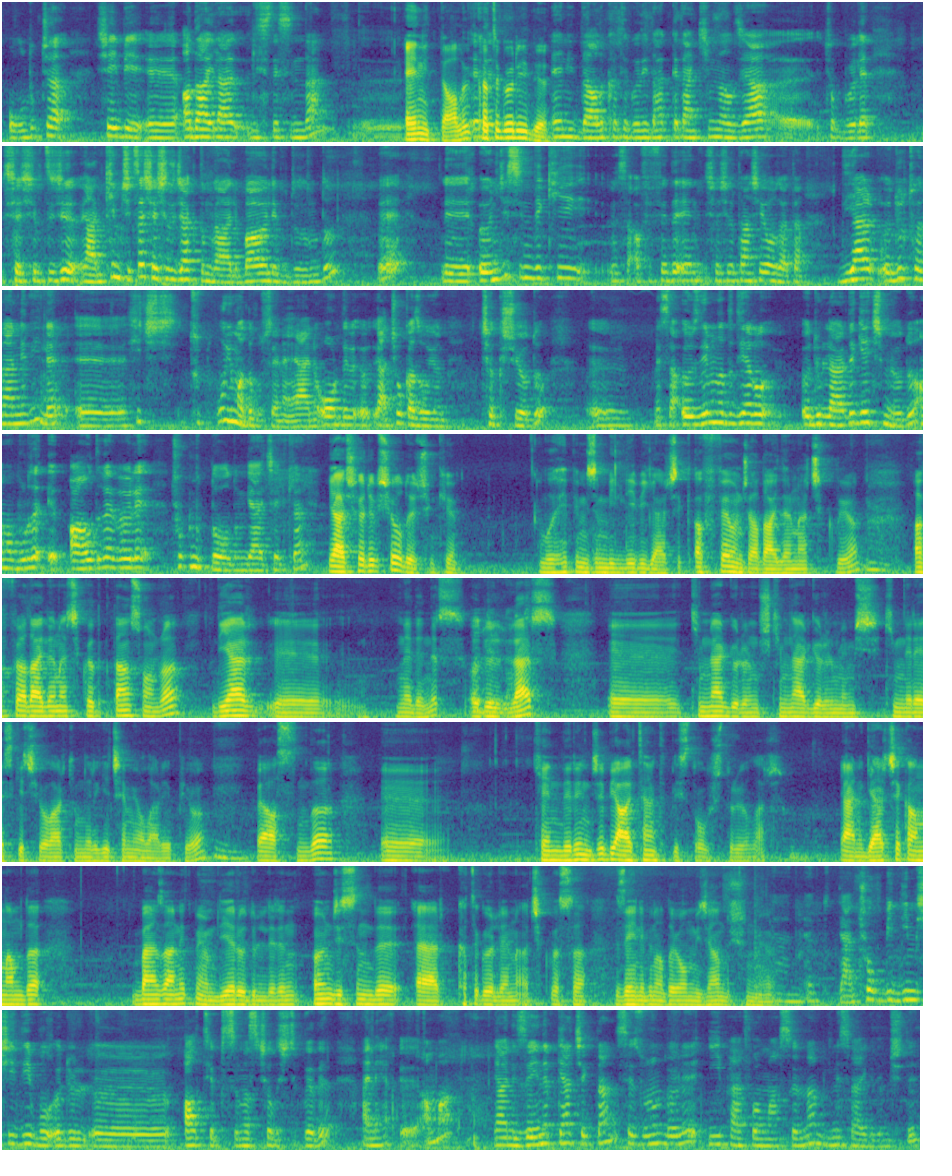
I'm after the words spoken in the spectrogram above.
oldukça şey bir e, adaylar listesinden e, En iddialı Evet. kategoriydi. en iddialı kategoride hakikaten kimin alacağı e, çok böyle şaşırtıcı yani kim çıksa şaşıracaktım galiba öyle bir durumdu ve e, öncesindeki mesela Afife'de en şaşırtan şey o zaten diğer ödül törenleriyle e, hiç tut, uymadı bu sene yani orada yani çok az oyun çakışıyordu. E, mesela Özlem'in adı diğer o ödüllerde geçmiyordu ama burada e, aldı ve böyle çok mutlu oldum gerçekten. Ya şöyle bir şey oluyor çünkü. Bu hepimizin bildiği bir gerçek. Afife önce adaylarını açıklıyor. Afife adaylarını açıkladıktan sonra diğer e, ne denir? Ödüller e, kimler görülmüş, kimler görülmemiş, kimleri es geçiyorlar, kimleri geçemiyorlar yapıyor. Ve aslında e, kendilerince bir alternatif liste oluşturuyorlar. Yani gerçek anlamda ben zannetmiyorum diğer ödüllerin öncesinde eğer kategorilerini açıklasa Zeynep'in aday olmayacağını düşünmüyorum. Yani, evet, yani çok bildiğim bir şey değil bu ödül e, altyapısı nasıl çalıştıkları. Hani e, ama yani Zeynep gerçekten sezonun böyle iyi performanslarından birini sergilemişti.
